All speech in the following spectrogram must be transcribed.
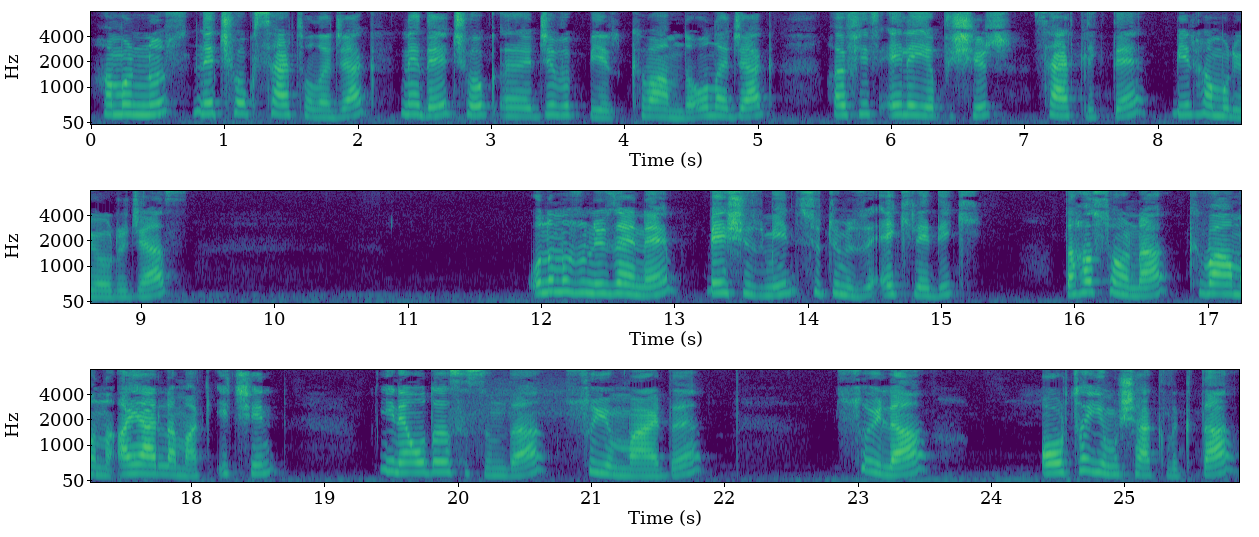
Hamurunuz ne çok sert olacak ne de çok e, cıvık bir kıvamda olacak. Hafif ele yapışır sertlikte bir hamur yoğuracağız. Unumuzun üzerine 500 ml sütümüzü ekledik. Daha sonra kıvamını ayarlamak için yine oda ısısında suyum vardı. Suyla orta yumuşaklıkta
